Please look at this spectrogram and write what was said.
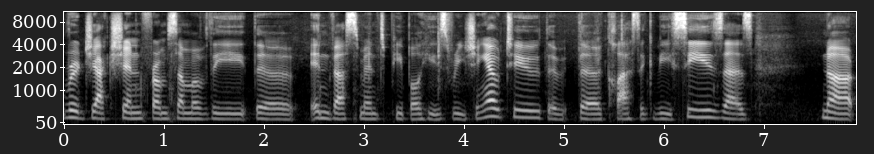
rejection from some of the the investment people he's reaching out to the the classic VCs as not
